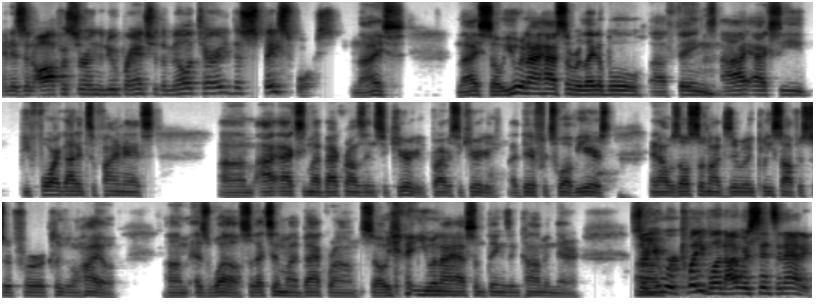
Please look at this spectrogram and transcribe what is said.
and is an officer in the new branch of the military, the Space Force. Nice, nice. So you and I have some relatable uh, things. I actually, before I got into finance, um, I actually my background's in security, private security. I did it for 12 years, and I was also an auxiliary police officer for Cleveland, Ohio, um, as well. So that's in my background. So you and I have some things in common there. So you Um, were Cleveland, I was Cincinnati.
